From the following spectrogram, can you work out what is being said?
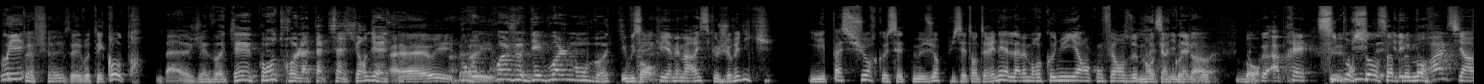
Oui. Vous avez voté contre? Bah, J'ai voté contre la taxation des SUV. Eh oui, pour bah une fois, je dévoile mon vote. Et vous savez qu'il y a même un risque juridique il n'est pas sûr que cette mesure puisse être entérinée. Elle l'a même reconnu hier en conférence de presse. Quota, Donc euh, après 6% simplement. C'est un,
